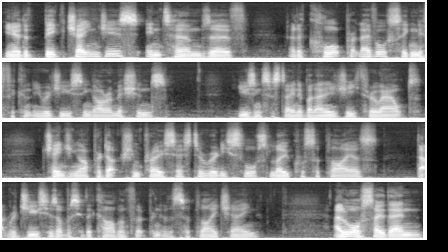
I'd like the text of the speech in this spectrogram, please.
You know, the big changes in terms of at a corporate level, significantly reducing our emissions, using sustainable energy throughout, changing our production process to really source local suppliers. That reduces obviously the carbon footprint of the supply chain. And also then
